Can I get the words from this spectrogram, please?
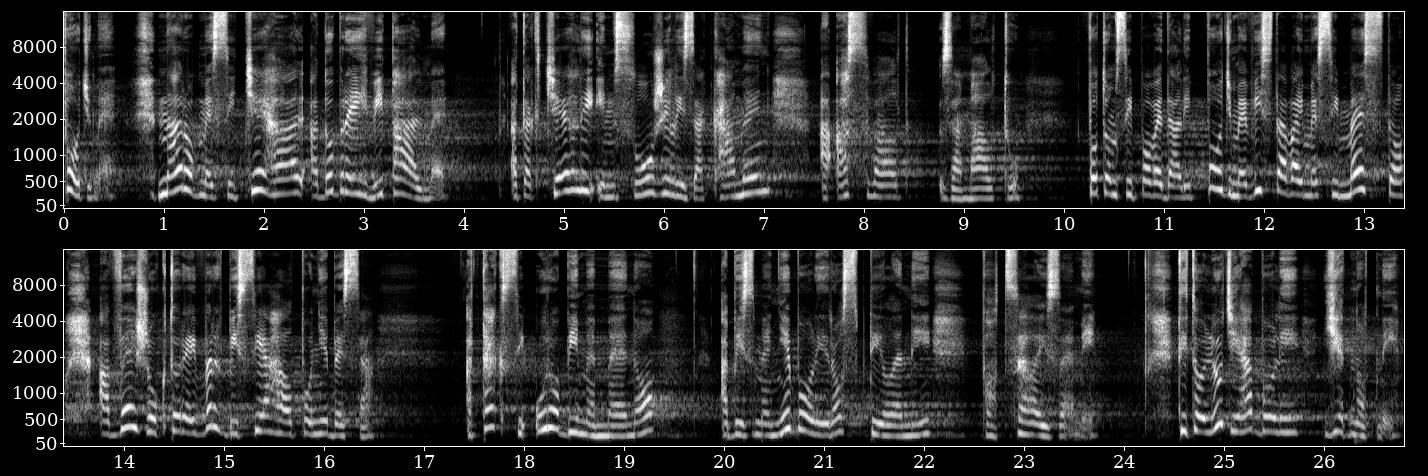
poďme, narobme si teháľ a dobre ich vypáľme a tak tehly im slúžili za kameň a asfalt za maltu. Potom si povedali, poďme, vystavajme si mesto a väžu, ktorej vrch by siahal po nebesa. A tak si urobíme meno, aby sme neboli rozptýlení po celej zemi. Títo ľudia boli jednotní.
